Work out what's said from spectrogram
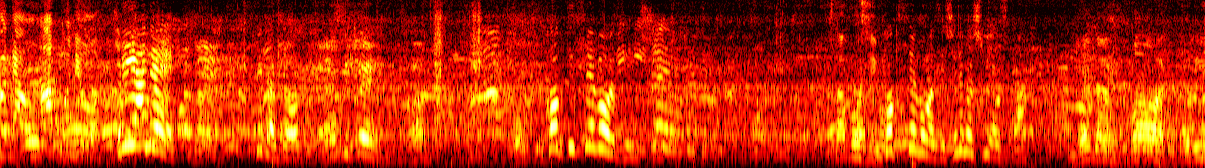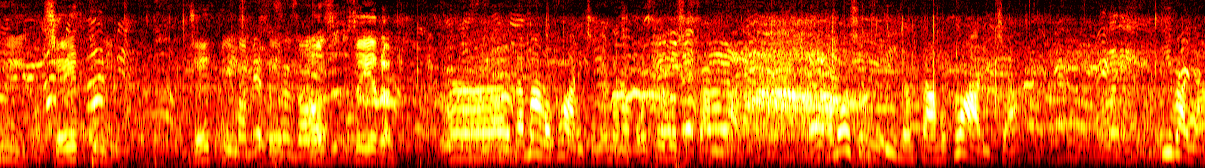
Vid, ljudi. Prijane! Ti ga zove? Kog ti se voziš? Šta vozim? Kog se voziš? Ili imaš mjesta? Jedan, dva, tri, četiri, četiri, Ima mjesta sam za za jedan. A, da malo Klarića nema na poslu, došli sa mnom. A loše s Tinom tamo, Klarića. Ivana.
